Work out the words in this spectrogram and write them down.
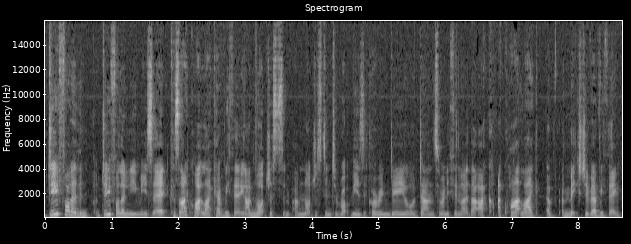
do follow the do follow new music because I quite like everything. I'm not just I'm not just into rock music or indie or dance or anything like that. I, I quite like a, a mixture of everything.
